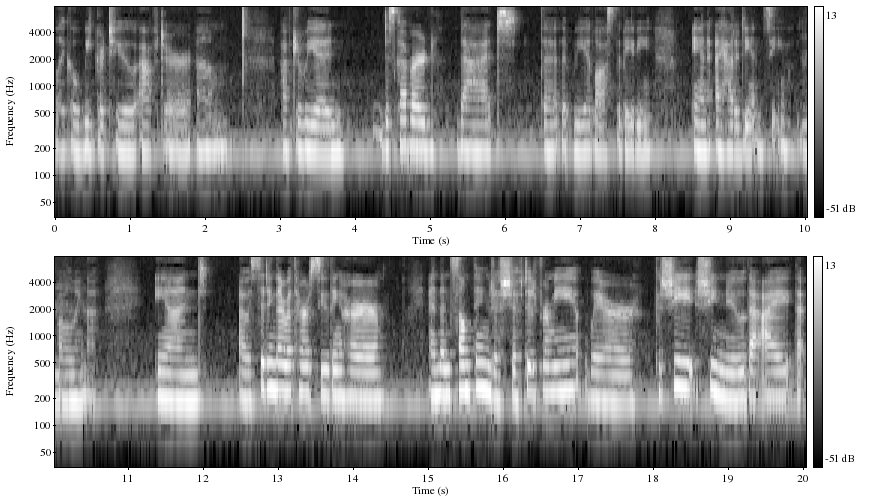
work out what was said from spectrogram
like a week or two after um, after we had discovered that the, that we had lost the baby and I had a D&C mm-hmm. following that. And I was sitting there with her, soothing her, and then something just shifted for me where because she she knew that I that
